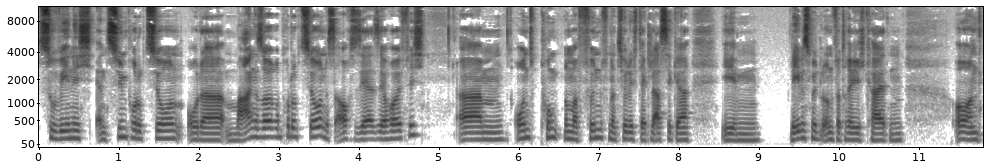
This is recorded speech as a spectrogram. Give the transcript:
zu wenig Enzymproduktion oder Magensäureproduktion, ist auch sehr, sehr häufig. Ähm, und Punkt Nummer 5, natürlich der Klassiker, eben Lebensmittelunverträglichkeiten. Und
